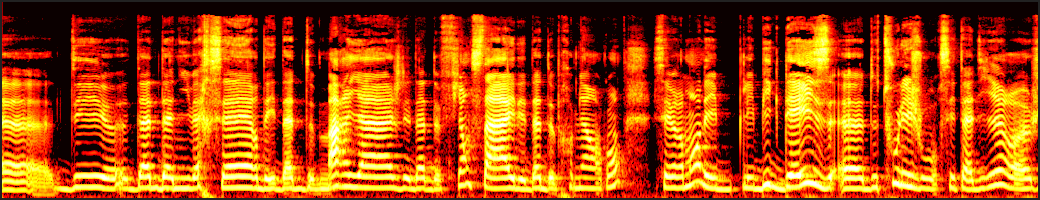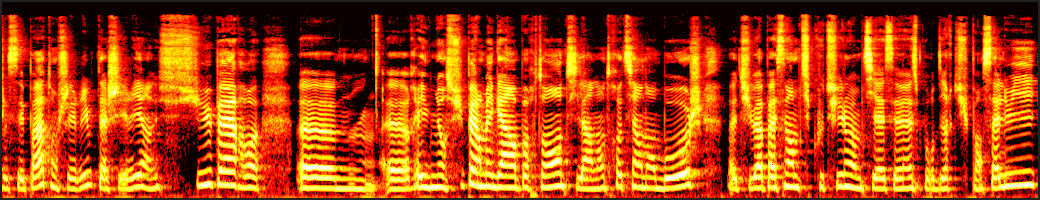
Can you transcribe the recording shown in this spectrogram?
euh, des euh, dates d'anniversaire, des dates de mariage, des dates de fiançailles, des dates de première rencontre. C'est vraiment les, big days euh, de tous les jours. C'est-à-dire, je sais pas, ton chéri ou ta chérie a une super réunion super méga importante, il a un entretien d'embauche, bah, tu vas passer un petit coup de fil ou un petit SMS pour dire que tu penses à lui.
